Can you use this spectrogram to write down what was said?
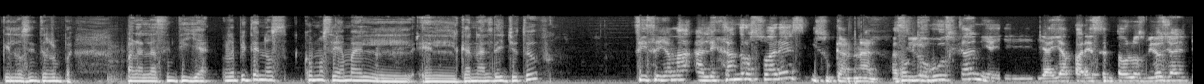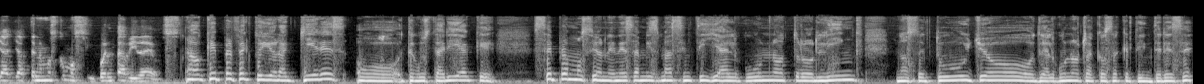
que los interrumpa, para la cintilla, repítenos cómo se llama el, el canal de YouTube. Sí, se llama Alejandro Suárez y su canal. Así lo buscan y, ahí aparecen todos los videos. Ya, ya, ya tenemos como 50 videos. Ah, ok, perfecto. Y ahora, ¿quieres o te gustaría que se promocione en esa misma cintilla algún otro link, no sé, tuyo o de alguna otra cosa que te interese,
